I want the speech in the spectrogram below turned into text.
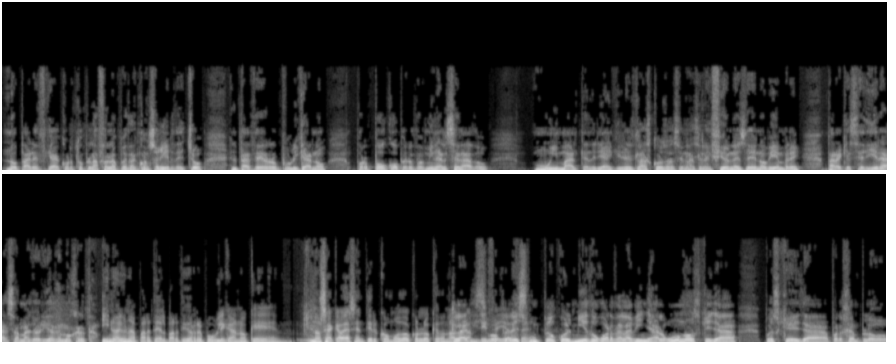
no parece que a corto plazo la puedan conseguir. De hecho, el Partido Republicano, por poco, pero domina el Senado muy mal tendrían que ir las cosas en las elecciones de noviembre para que se diera esa mayoría demócrata. Y no hay una parte del Partido Republicano que no se acaba de sentir cómodo con lo que Donald Trump dice pero es un poco el miedo guarda la viña. Algunos que ya, pues que ya, por ejemplo,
